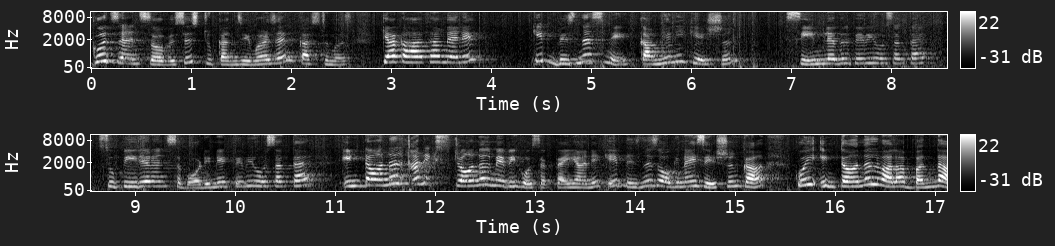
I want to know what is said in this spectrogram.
goods and services to consumers and customers क्या कहा था मैंने? कि बिज़नेस में कम्युनिकेशन सेम लेवल पे भी हो सकता है। सुपीरियर एंड सबॉर्डिनेट पे भी हो सकता है इंटरनल एंड एक्सटर्नल में भी हो सकता है। यानी कि बिज़नेस ऑर्गेनाइजेशन का कोई इंटरनल वाला बंदा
